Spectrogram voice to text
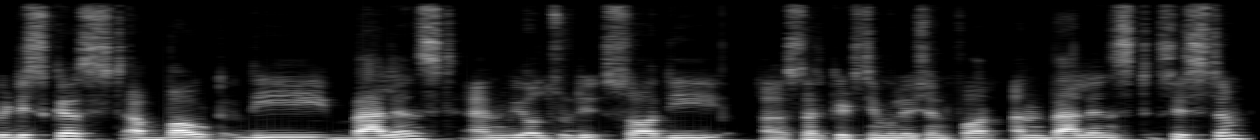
we discussed about the balanced and we also saw the uh, circuit simulation for unbalanced system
